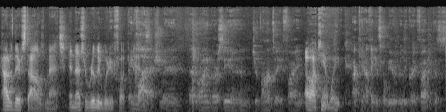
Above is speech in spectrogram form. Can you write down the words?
how do their styles match and that's really what it fucking They is clash, man. That Ryan Garcia and Gervonta fight. oh i can't wait I can't. I think it's gonna be a really great fight because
